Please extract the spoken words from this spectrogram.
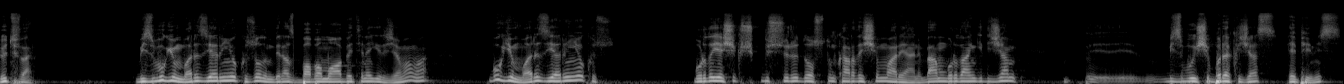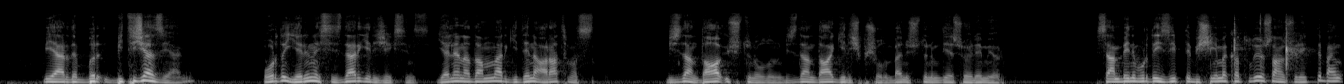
Lütfen. Biz bugün varız yarın yokuz oğlum. Biraz baba muhabbetine gireceğim ama bugün varız yarın yokuz. Burada yaşı küçük bir sürü dostum kardeşim var yani. Ben buradan gideceğim. Ee, Biz bu işi bırakacağız hepimiz. Bir yerde biteceğiz yani. Orada yerine sizler geleceksiniz. Gelen adamlar gideni aratmasın. Bizden daha üstün olun. Bizden daha gelişmiş olun. Ben üstünüm diye söylemiyorum. Sen beni burada izleyip de bir şeyime katılıyorsan sürekli ben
